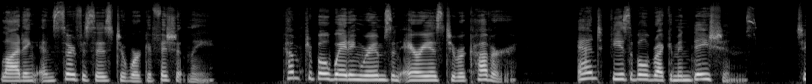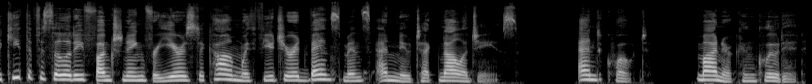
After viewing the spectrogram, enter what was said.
lighting, and surfaces to work efficiently comfortable waiting rooms and areas to recover, and feasible recommendations to keep the facility functioning for years to come with future advancements and new technologies. End quote. Miner concluded.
